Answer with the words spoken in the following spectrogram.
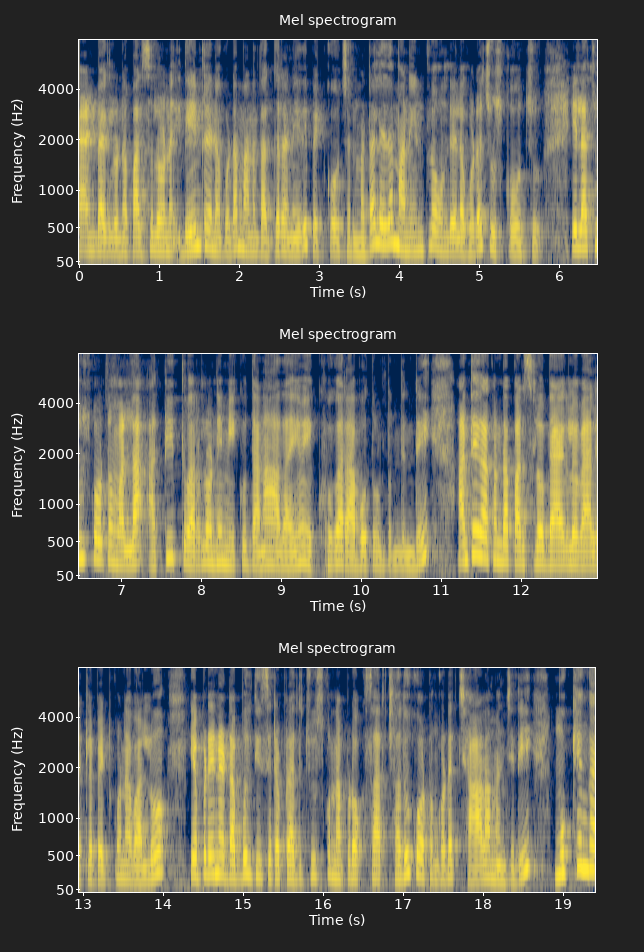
హ్యాండ్ బ్యాగ్లోనో పర్సులోనో ఇదేంటైనా కూడా మన దగ్గర అనేది పెట్టుకోవచ్చు అనమాట లేదా మన ఇంట్లో ఉండేలా కూడా చూసుకోవచ్చు. ఇలా చూసుకోవటం వల్ల అతి త్వరలోనే మీకు ధన ఆదాయం ఎక్కువగా రాబోతూ ఉంటుందండి. అంతేకాకుండా పర్సులో బ్యాగ్లో వ్యాలెట్లో పెట్టుకునే వాళ్ళు ఎప్పుడైనా డబ్బులు తీసేటప్పుడు అది చూసుకున్నప్పుడు ఒకసారి చదువుకోవటం కూడా చాలా మంచిది. ముఖ్యంగా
